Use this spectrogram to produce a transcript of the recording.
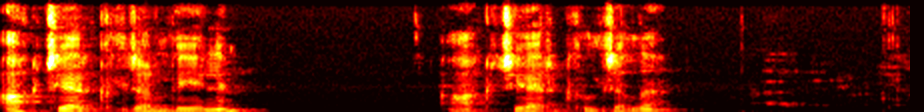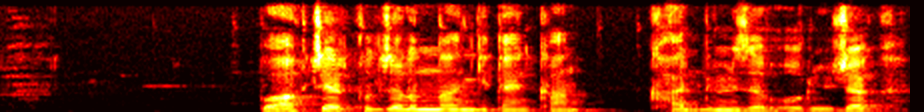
akciğer kılcalı diyelim. Akciğer kılcalı. Bu akciğer kılcalından giden kan kalbimize uğrayacak.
